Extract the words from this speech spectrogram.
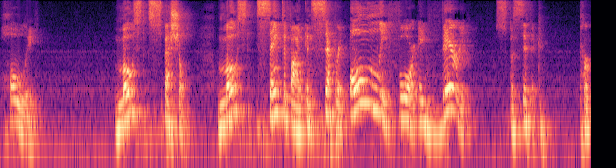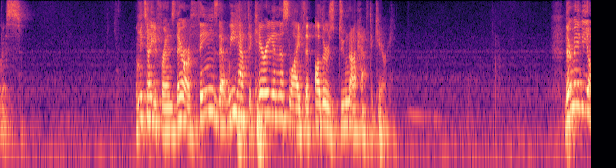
holy, most special most sanctified and separate only for a very specific purpose. Let me tell you, friends, there are things that we have to carry in this life that others do not have to carry. There may be a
